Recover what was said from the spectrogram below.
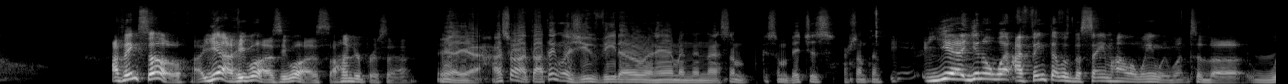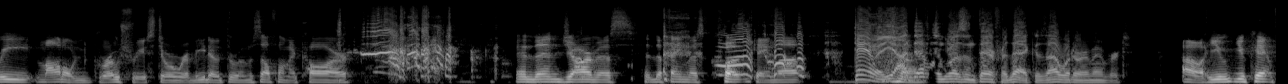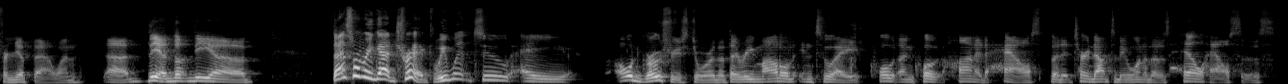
I think so. Uh, Yeah, he was. He was hundred percent. Yeah, yeah. That's what I thought. I think it was you, Vito, and him, and then that some some bitches or something. Yeah, you know what? I think that was the same Halloween we went to the remodeled grocery store where Vito threw himself on a car. and then Jarvis, the famous quote came up. Damn it! Yeah, I definitely wasn't there for that because I would have remembered. Oh, you you can't forget that one. Uh, yeah, the the uh, that's where we got tricked. We went to a old grocery store that they remodeled into a quote unquote haunted house, but it turned out to be one of those hell houses.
